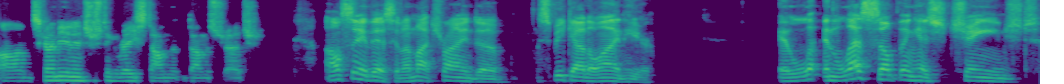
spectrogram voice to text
um, it's going to be an interesting race down the down the stretch. I'll say this, and I'm not trying to speak out of line here. Unless something has changed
